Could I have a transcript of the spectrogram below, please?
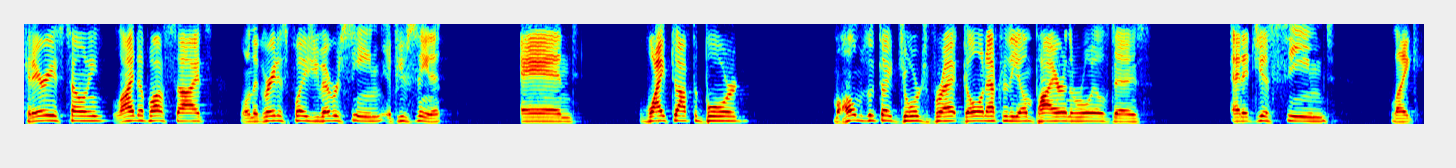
Kadarius Toney lined up off sides, one of the greatest plays you've ever seen, if you've seen it, and wiped off the board Mahomes looked like George Brett going after the umpire in the Royals days. And it just seemed like,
